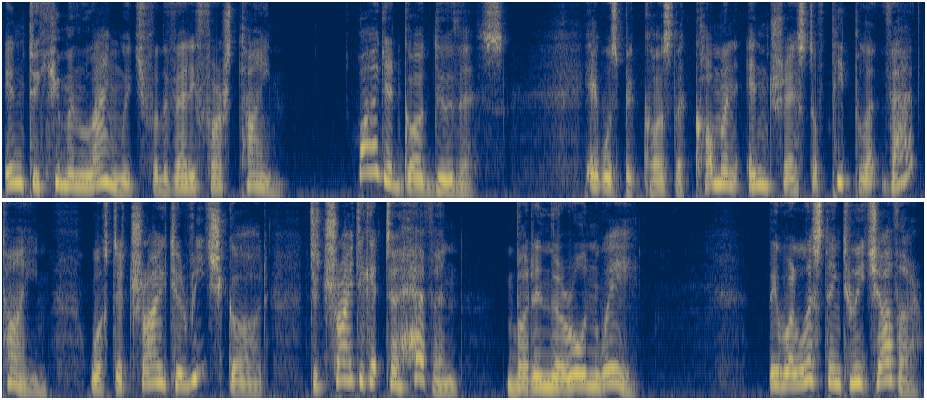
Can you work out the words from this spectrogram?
into human language for the very first time. Why did God do this? It was because the common interest of people at that time was to try to reach God, to try to get to heaven, but in their own way. They were listening to each other,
